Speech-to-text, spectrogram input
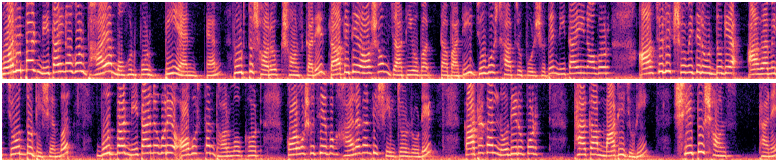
বোয়ালিপাড় নিতাইনগর ভায়া মোহনপুর বিএনএম পূর্ত সড়ক সংস্কারের দাবিতে অসম জাতীয়তাবাদী যুব ছাত্র পরিষদের নিতাইনগর আঞ্চলিক সমিতির উদ্যোগে আগামী চোদ্দ ডিসেম্বর বুধবার নিতাইনগরে অবস্থান ধর্মঘট। কর্মসূচি এবং হাইলাকান্দি শিলচর রোডে কাঠাকাল নদীর উপর থাকা মাটি জুড়ি সেতু সংস্থানে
